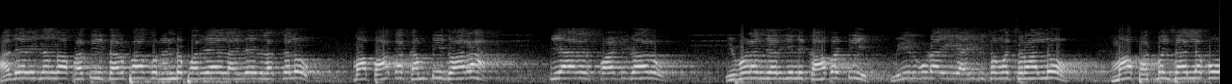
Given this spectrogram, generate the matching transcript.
అదేవిధంగా ప్రతి తరఫాకు రెండు పర్యాయాలు ఐదైదు లక్షలు మా పాత కమిటీ ద్వారా టీఆర్ఎస్ పార్టీ గారు ఇవ్వడం జరిగింది కాబట్టి మీరు కూడా ఈ ఐదు సంవత్సరాల్లో మా పద్మశాలకు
